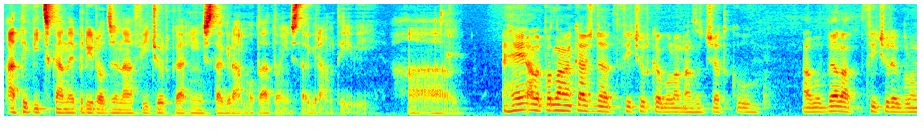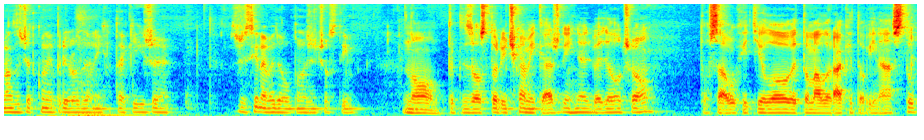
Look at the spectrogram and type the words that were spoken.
atypická, neprirodzená featureka Instagramu, táto Instagram TV. A Hej, ale podľa mňa každá fičurka bola na začiatku, alebo veľa fičurek bolo na začiatku neprirodzených, takých, že, že si nevedel úplne, že čo s tým. No, tak so storičkami každý hneď vedel čo. To sa uchytilo, to malo raketový nástup.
